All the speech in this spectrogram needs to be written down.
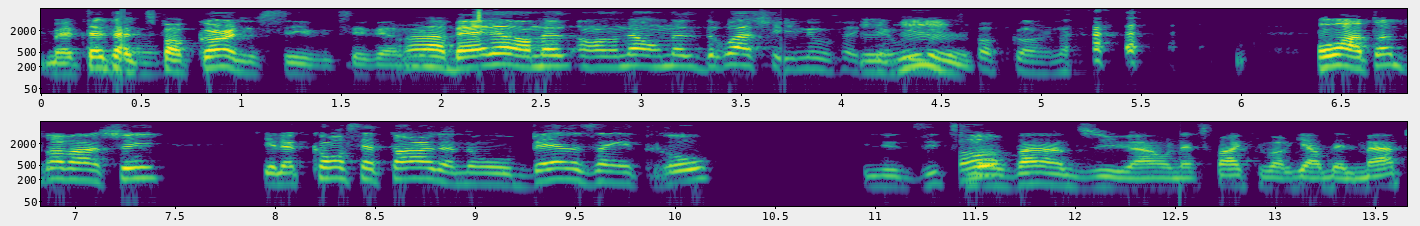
Mais peut-être un petit popcorn aussi, vu que c'est vraiment. Ah, ben là, on a, on, a, on a, le droit chez nous. Fait que oui, un mm-hmm. petit popcorn. oh, Antoine Provencher, qui est le concepteur de nos belles intros, qui nous dit Tu m'as oh. vendu. Hein? On espère qu'il va regarder le match.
